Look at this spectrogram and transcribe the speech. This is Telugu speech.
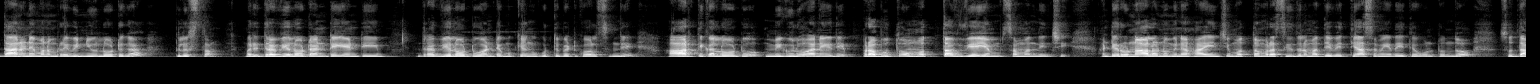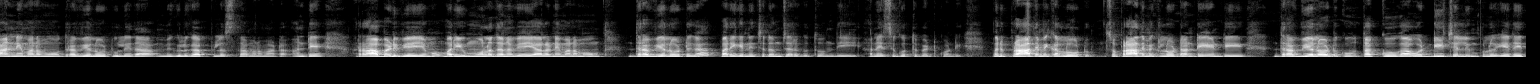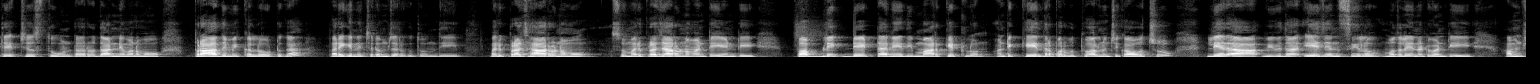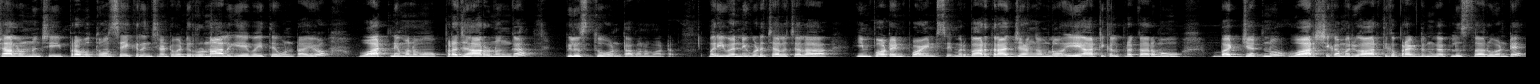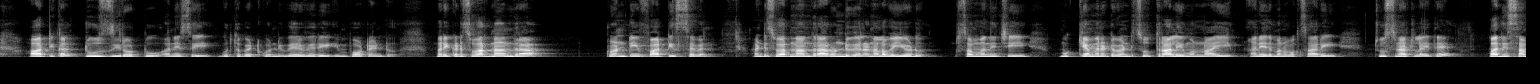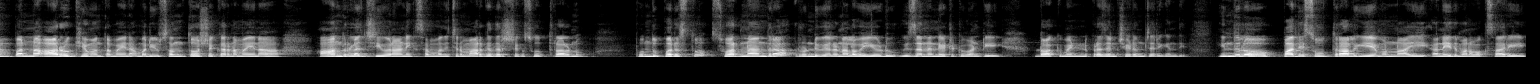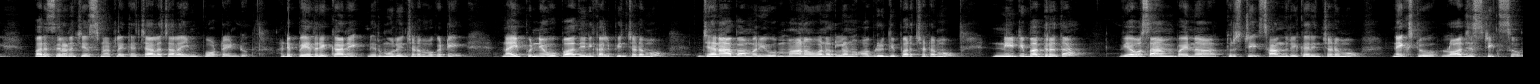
దానినే మనం రెవెన్యూ లోటుగా పిలుస్తాం. మరి ద్రవ్య లోటు అంటే ఏంటి? ద్రవ్యలోటు అంటే ముఖ్యంగా గుర్తుపెట్టుకోవాల్సింది ఆర్థిక లోటు మిగులు అనేది ప్రభుత్వం మొత్తం వ్యయం సంబంధించి అంటే రుణాలను మినహాయించి మొత్తం రసీదుల మధ్య వ్యత్యాసం ఏదైతే ఉంటుందో సో దాన్ని మనము ద్రవ్యలోటు లేదా మిగులుగా పిలుస్తామన్నమాట. అంటే రాబడి వ్యయము మరియు మూలధన వ్యయాలని మనము ద్రవ్యలోటుగా పరిగణించడం జరుగుతుంది అనేసి గుర్తుపెట్టుకోండి. మరి ప్రాథమిక లోటు. సో ప్రాథమిక లోటు అంటే ఏంటి? ద్రవ్యలోటుకు తక్కువగా వడ్డీ చెల్లింపులు ఏదైతే చేస్తూ ఉంటారో దాన్ని మనము ప్రాథమిక లోటుగా పరిగణించడం జరుగుతుంది. మరి ప్రజారుణము సో మరి ప్రజా రుణం అంటే ఏంటి? పబ్లిక్ డెట్ అనేది మార్కెట్ లోన్. అంటే కేంద్ర ప్రభుత్వాల నుంచి కావచ్చు లేదా వివిధ ఏజెన్సీలు మొదలైనటువంటి అంశాల నుంచి ప్రభుత్వం సేకరించినటువంటి రుణాలు ఏవైతే ఉంటాయో వాటిని మనము ప్రజా రుణంగా పిలుస్తూ ఉంటామన్నమాట. మరి ఇవన్నీ కూడా చాలా చాలా ఇంపార్టెంట్ పాయింట్స్ మరి భారత రాజ్యాంగంలో ఏ ఆర్టికల్ ప్రకారము బడ్జెట్ను వార్షిక మరియు ఆర్థిక ప్రకటనగా పిలుస్తారు అంటే ఆర్టికల్ టూ జీరో టూ అనేసి గుర్తుపెట్టుకోండి. వెరీ వెరీ ఇంపార్టెంట్ మరి ఇక్కడ స్వర్ణాంధ్ర ట్వంటీ ఫార్టీ సెవెన్ అంటే స్వర్ణాంధ్ర రెండు వేల నలభై ఏడు సంబంధించి ముఖ్యమైనటువంటి సూత్రాలు ఏమున్నాయి అనేది మనం ఒకసారి చూసినట్లయితే పది సంపన్న ఆరోగ్యవంతమైన మరియు సంతోషకరమైన ఆంధ్రుల జీవనానికి సంబంధించిన మార్గదర్శక సూత్రాలను పొందుపరుస్తూ స్వర్ణాంధ్ర రెండు వేల నలభై ఏడు విజన్ అనేటటువంటి డాక్యుమెంట్ని ప్రజెంట్ చేయడం జరిగింది. ఇందులో పది సూత్రాలు ఏమున్నాయి అనేది మనం ఒకసారి పరిశీలన చేసినట్లయితే చాలా చాలా ఇంపార్టెంట్. అంటే పేదరికాన్ని నిర్మూలించడం ఒకటి నైపుణ్య ఉపాధిని కల్పించడము జనాభా మరియు మానవ వనరులను అభివృద్ధి పరచడము నీటి భద్రత వ్యవసాయం పైన దృష్టి సాంద్రీకరించడము నెక్స్ట్ లాజిస్టిక్స్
